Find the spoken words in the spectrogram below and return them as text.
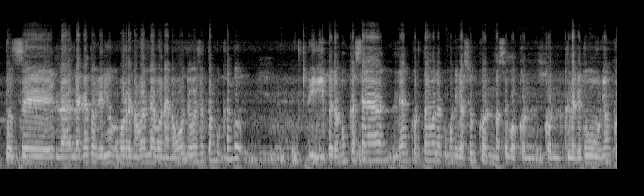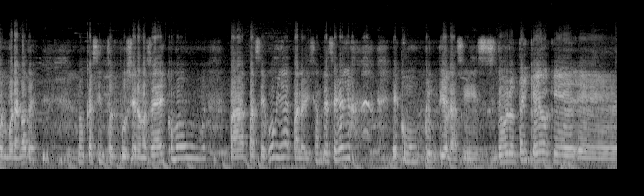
Entonces la, la Cato ha como renovarle a Bonanote o eso están buscando y pero nunca se han, le han cortado la comunicación con, no sé, pues, con, con la que tuvo unión con Moranote. Nunca se interpusieron, o sea, es como un, para Segovia, para la visión de ese gallo, es como un club piola. Si, si tú me preguntáis, creo que eh,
